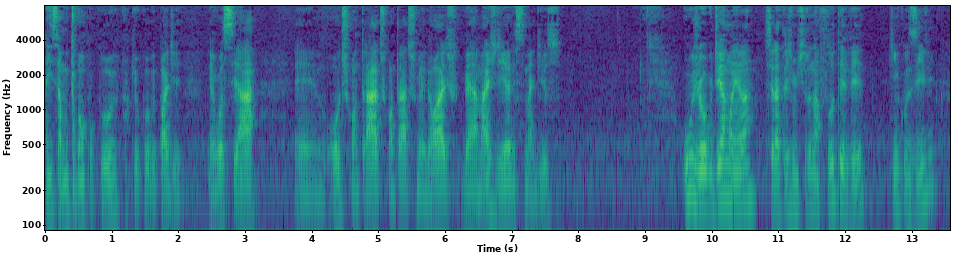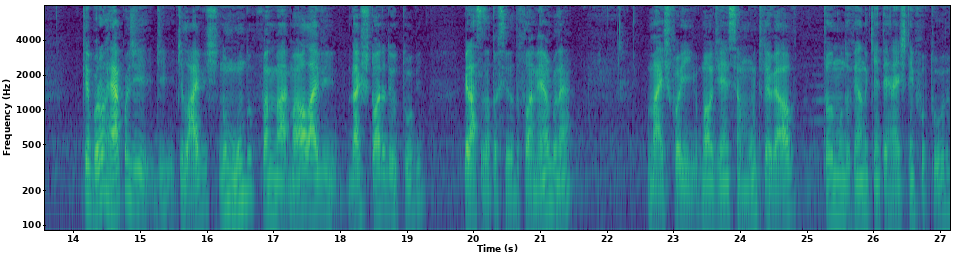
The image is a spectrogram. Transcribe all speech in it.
Isso é muito bom para o clube, porque o clube pode negociar é, outros contratos, contratos melhores, ganhar mais dinheiro em cima disso. O jogo de amanhã será transmitido na Flu TV, que inclusive quebrou recorde de, de, de lives no mundo. Foi a maior live da história do YouTube, graças à torcida do Flamengo, né? Mas foi uma audiência muito legal. Todo mundo vendo que a internet tem futuro,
